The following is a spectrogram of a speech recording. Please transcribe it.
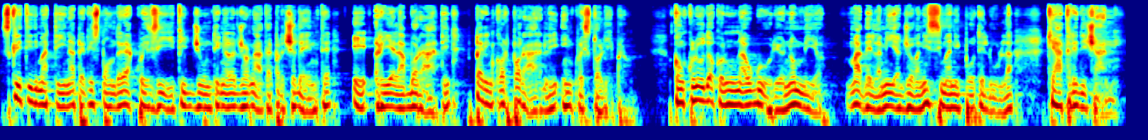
scritti di mattina per rispondere a quesiti giunti nella giornata precedente e rielaborati per incorporarli in questo libro. Concludo con un augurio non mio, ma della mia giovanissima nipote Lulla che ha 13 anni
